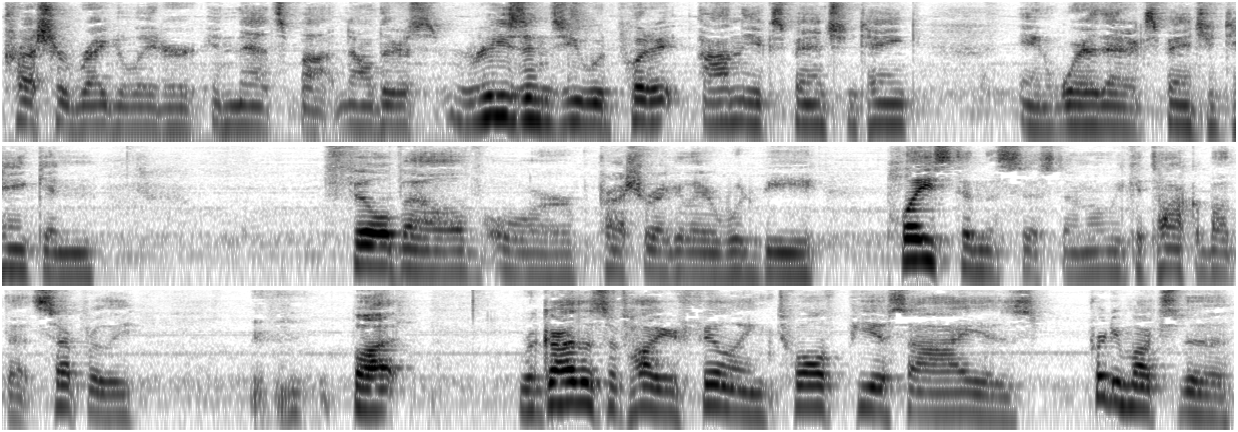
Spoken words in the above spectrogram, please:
pressure regulator in that spot. Now, there's reasons you would put it on the expansion tank and where that expansion tank and fill valve or pressure regulator would be placed in the system, and we could talk about that separately. but regardless of how you're feeling, 12 psi is pretty much the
